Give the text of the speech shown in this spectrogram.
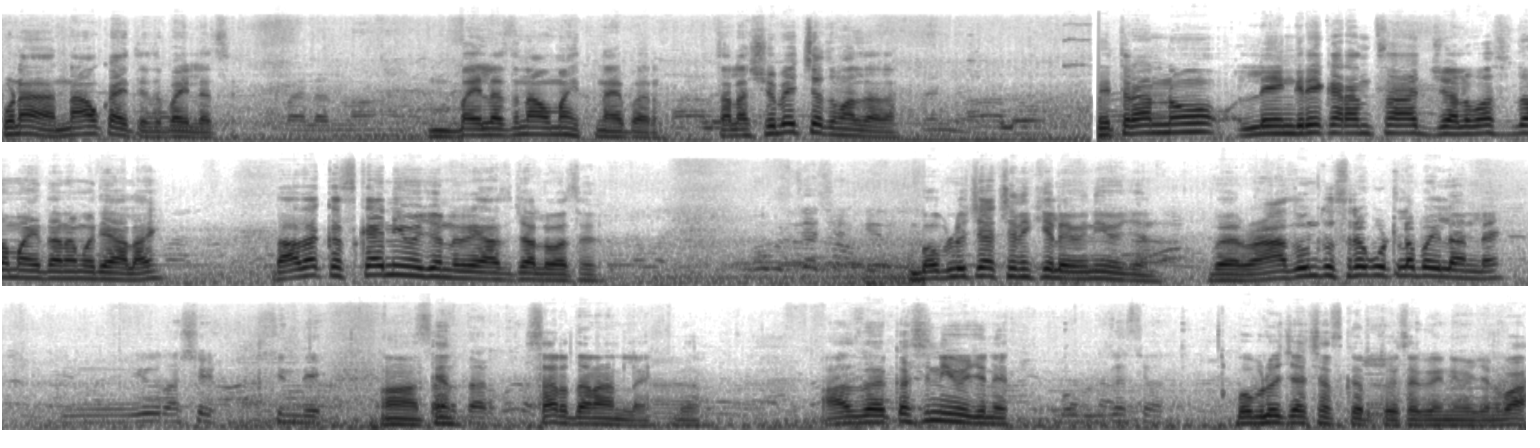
कुणा नाव काय त्याचं बैलाचं? बैलाचं नाव माहीत नाही बरं. चला शुभेच्छा तुम्हाला दादा. मित्रांनो लेंगरेकरांचा जलवा सुद्धा मैदानामध्ये आलाय. दादा कसं काय नियोजन रे आज जलवाचं? बबलू चाच्याने केलं नियोजन. बरं बरं. अजून दुसरं कुठलं बैल आणलाय? युवराज शेठ शिंदे हां त्या सरदार आणलाय. बरं. आज कसं नियोजन आहेत? बबलू चाच्याच करतोय सगळं नियोजन. वा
